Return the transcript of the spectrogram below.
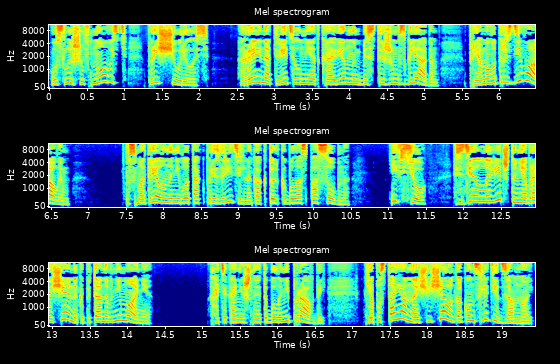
услышав новость, прищурилась. Рейн ответил мне откровенным бесстыжим взглядом, прямо вот раздевал им. Посмотрела на него так презрительно, как только была способна. И все, сделала вид, что не обращаю на капитана внимания. Хотя, конечно, это было неправдой. Я постоянно ощущала, как он следит за мной,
